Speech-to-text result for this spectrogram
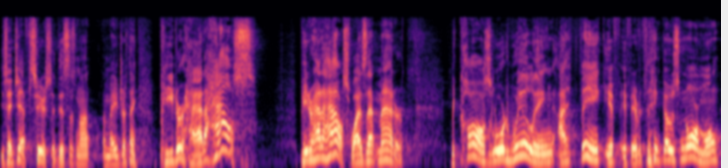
You say, Jeff, seriously, this is not a major thing. Peter had a house. Peter had a house. Why does that matter? Because, Lord willing, I think if, if everything goes normal,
